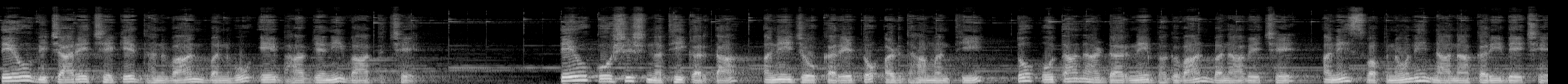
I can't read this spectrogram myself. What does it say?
તેઓ વિચારે છે કે ધનવાન બનવું એ ભાગ્યની વાત છે. તેઓ કોશિશ નથી કરતા અને જો કરે તો અડધામનથી તો પોતાના ડરને ભગવાન બનાવે છે અને સ્વપ્નોને નાના કરી દે છે.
